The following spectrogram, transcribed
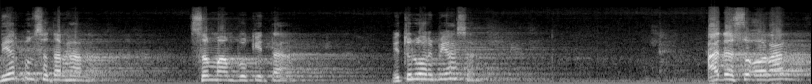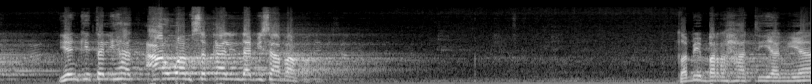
biarpun sederhana. Semampu kita. Itu luar biasa. Ada seorang yang kita lihat awam sekali tidak bisa apa-apa tapi perhatiannya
